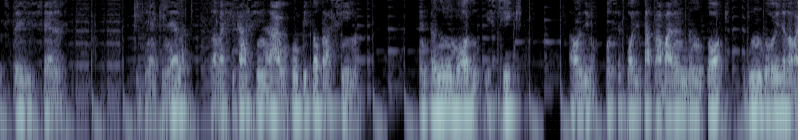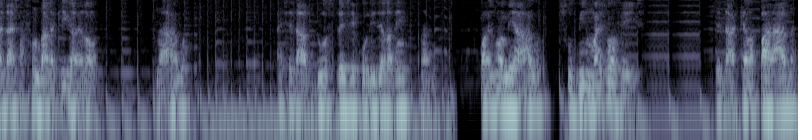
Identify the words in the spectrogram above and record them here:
as três esferas que tem aqui nela, ela vai ficar assim na água, com o pitão para cima, entrando no modo stick, onde você pode estar tá trabalhando dando toque, um, dois, ela vai dar essa afundada aqui, galera, ó, na água. Aí você dá duas, três recolhidas, ela vem pra quase uma meia água, subindo mais uma vez. Você dá aquela parada,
